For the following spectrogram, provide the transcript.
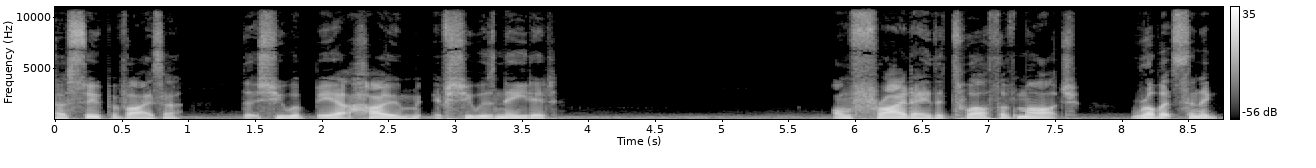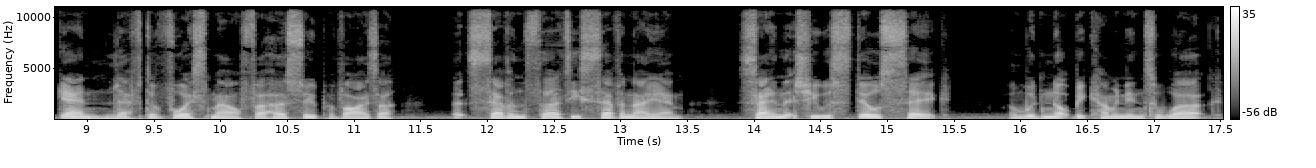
her supervisor that she would be at home if she was needed. On Friday, the 12th of March, Robertson again left a voicemail for her supervisor at 7:37 a.m. saying that she was still sick and would not be coming into work.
